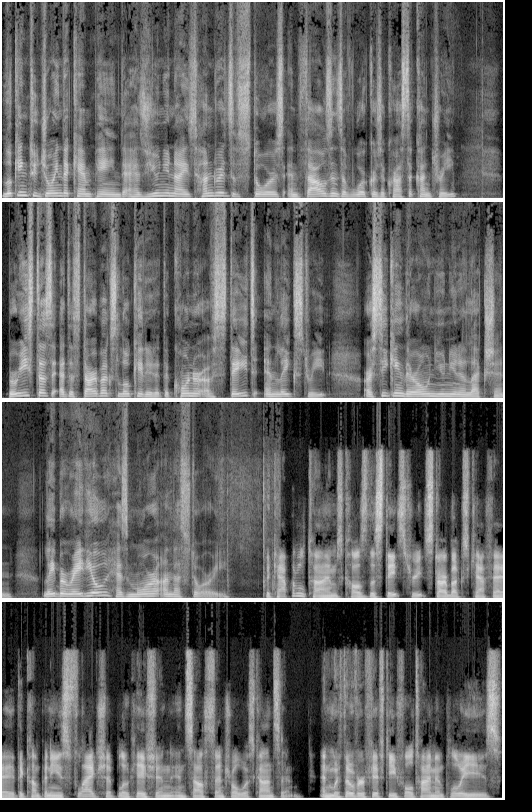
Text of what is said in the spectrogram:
Looking to join the campaign that has unionized hundreds of stores and thousands of workers across the country, baristas at the Starbucks located at the corner of State and Lake Street are seeking their own union election. Labor Radio has more on the story. The Capital Times calls the State Street Starbucks Cafe the company's flagship location in south central Wisconsin. And with over 50 full time employees,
